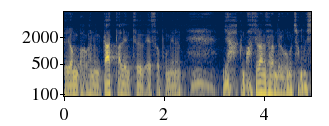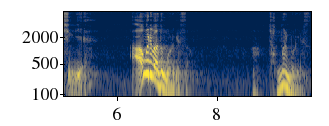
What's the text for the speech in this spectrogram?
연구하고 하는 갓 탤런트에서 보면은 야 그 마술하는 사람들 을 보면 정말 신기해. 아무리 봐도 모르겠어. 어, 정말 모르겠어.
